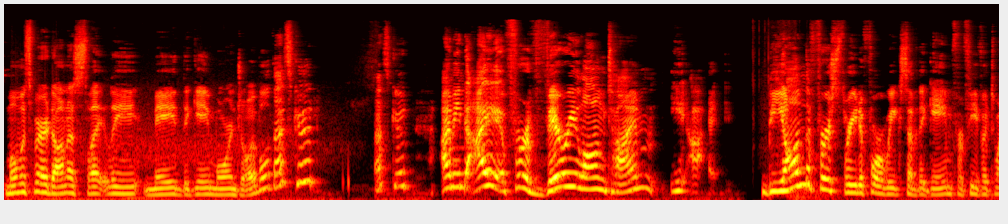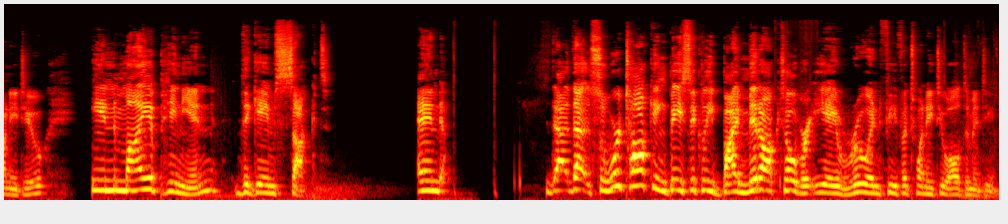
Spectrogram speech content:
Moments Maradona slightly made the game more enjoyable. That's good. That's good. I mean, I for a very long time, beyond the first three to four weeks of the game for FIFA 22, in my opinion, the game sucked. And that, that so we're talking basically by mid-October, EA ruined FIFA 22 Ultimate Team.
